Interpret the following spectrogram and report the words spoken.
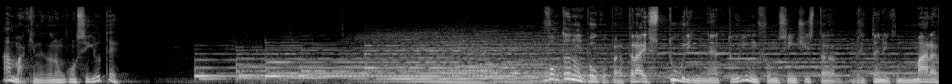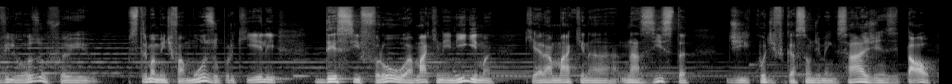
a máquina ainda não conseguiu ter. Voltando um pouco para trás, Turing, né? Turing foi um cientista britânico maravilhoso, foi extremamente famoso porque ele decifrou a máquina Enigma, que era a máquina nazista de codificação de mensagens e tal.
